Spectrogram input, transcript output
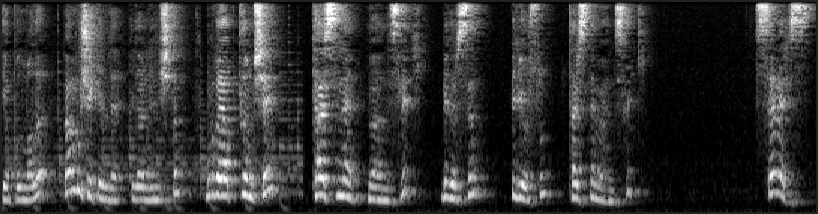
yapılmalı. Ben bu şekilde ilerlemiştim. Burada yaptığım şey tersine mühendislik. Bilirsin, biliyorsun tersine mühendislik. Severiz.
